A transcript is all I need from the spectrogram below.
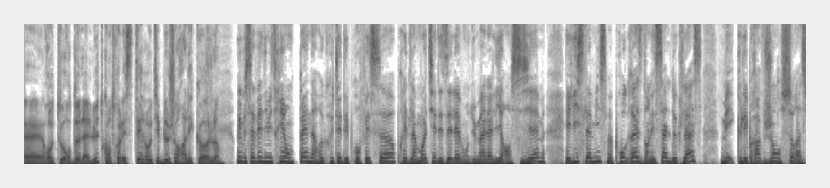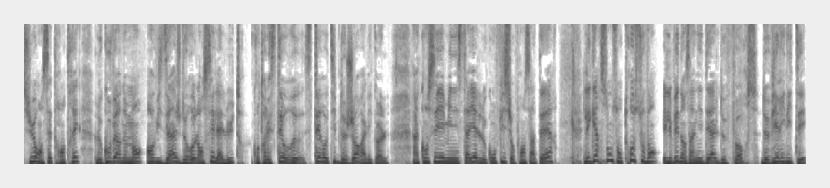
Euh, retour de la lutte contre les stéréotypes de genre à l'école. Oui, vous savez Dimitri, on peine à recruter des professeurs, près de la moitié des élèves ont du mal à lire en sixième et l'islamisme progresse dans les salles de classe, mais que les braves gens se rassurent, en cette rentrée, le gouvernement envisage de relancer la lutte contre les stéréo- stéréotypes de genre à l'école. Un conseiller ministériel le confie sur France Inter. Les garçons sont trop souvent élevés dans un idéal de force, de virilité,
